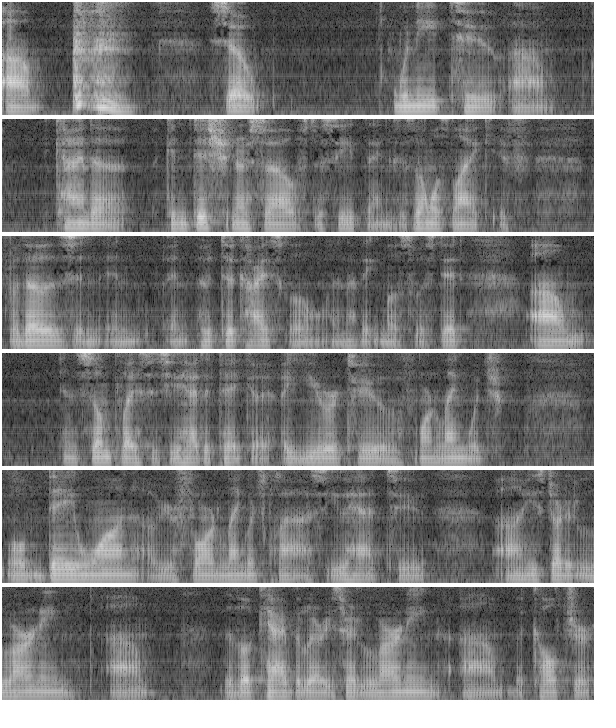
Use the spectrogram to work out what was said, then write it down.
Um, so we need to um, kind of condition ourselves to see things. It's almost like if, for those in, in, in who took high school, and I think most of us did, um, in some places you had to take a, a year or two of foreign language. Well, day one of your foreign language class, you had to, uh, you started learning um, the vocabulary, you started learning um, the culture.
